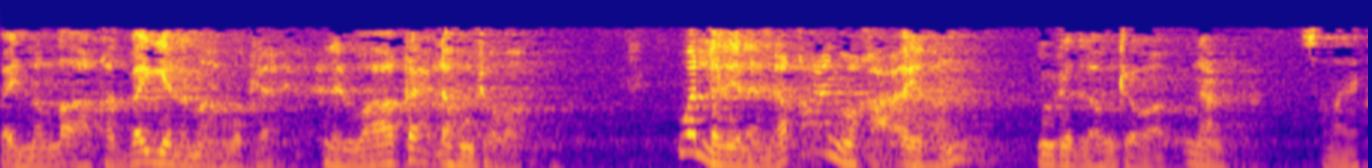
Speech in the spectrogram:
فإن الله قد بين ما هو كائن. يعني الواقع له جواب والذي لم يقع إن وقع أيضا يوجد له جواب. نعم. عليكم.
